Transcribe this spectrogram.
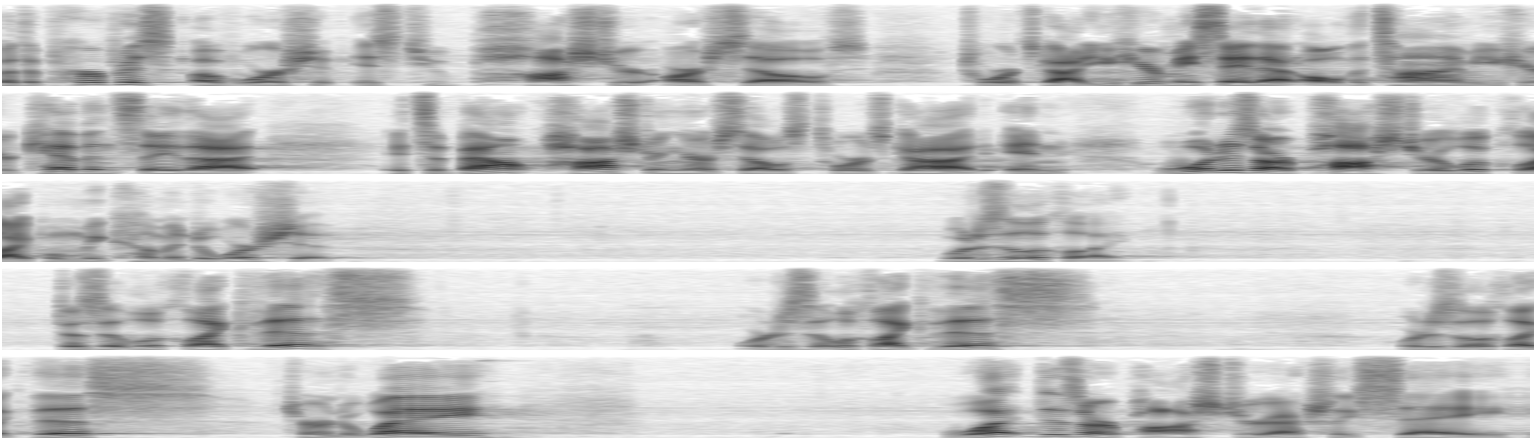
But the purpose of worship is to posture ourselves towards God. You hear me say that all the time. You hear Kevin say that. It's about posturing ourselves towards God. And what does our posture look like when we come into worship? What does it look like? Does it look like this? Or does it look like this? Or does it look like this? Turned away? What does our posture actually say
